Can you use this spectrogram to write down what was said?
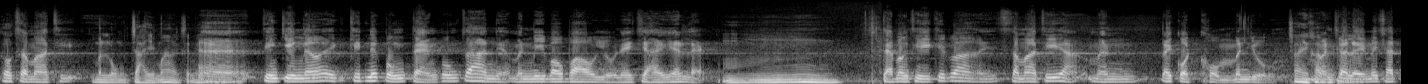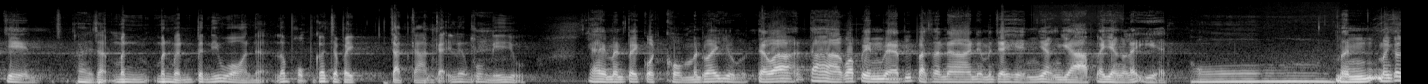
พวกสมาธิมันลงใจมากใช่ไหมเอ่อจริง ๆ แล้วไอ้คิดนึกปรุงแต่งปรุงซ่านเนี่ย มันมีเบาๆอยู่ในใจนั่นแหละ อืม แต่บางทีคิดว่าสมาธิอะมันไปกดข่มมันอยู่ใช่ครับ มันก็เลยไม่ชัดเจนใช่ใช่มันมันเหมือนเป็นนิวรณ์เนี่ยแล้วผมก็จะไปจัดการกับไอ้เรื่องพวกนี้อยู่ใช่มันไปกดข่มมันไว้อยู่ แต่ว่าถ้าหากว่าเป็นแบบวิปัสสนาเนี่ยมันจะเห็นอย่างหยาบกับอย่างละเอียดอ๋อมันมันก็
